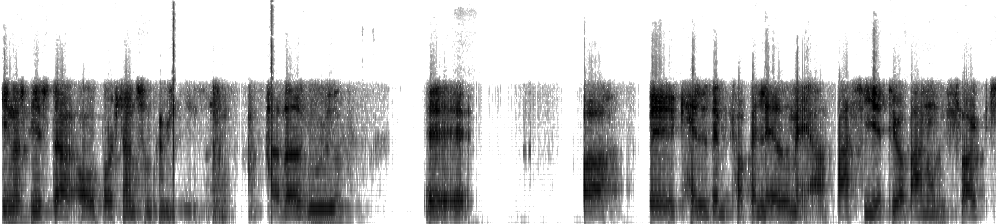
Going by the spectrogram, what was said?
indrigsminister og Boris Johnson har været ude øh, og øh, kalde dem for ballademager. Bare sige, at det var bare nogle folks.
